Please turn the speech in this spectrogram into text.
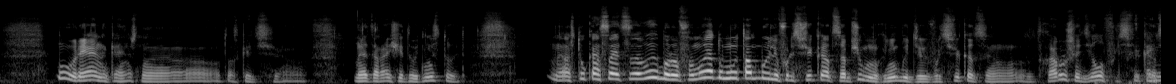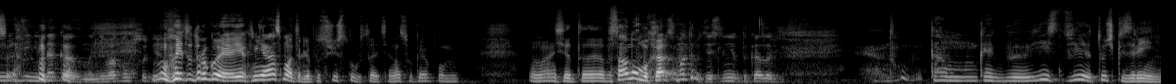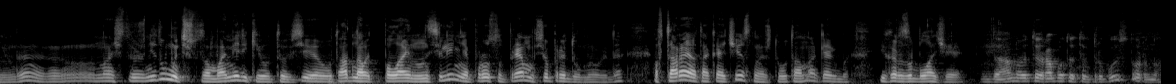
Ну, реально, конечно, э, так сказать, э, на это рассчитывать не стоит. А что касается выборов, ну, я думаю, там были фальсификации. А почему их не быть фальсификации? Это хорошее дело фальсификация. Они не доказаны, ни в одном суде. Ну, это другое. Их не рассматривали по существу, кстати, насколько я помню. Значит, э, в основном их... Рассматривать, если нет доказательств? Ну, там как бы есть две точки зрения, да. Значит, вы же не думаете, что там в Америке вот все, вот одна вот половина населения просто прямо все придумывает, да. А вторая такая честная, что вот она как бы их разоблачает. Да, но это работает и в другую сторону.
